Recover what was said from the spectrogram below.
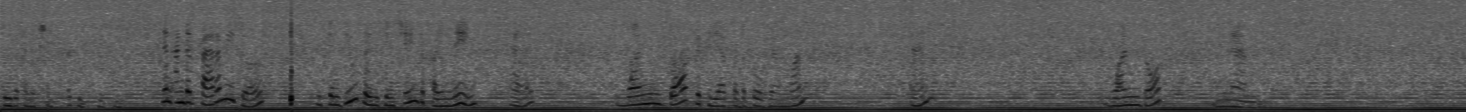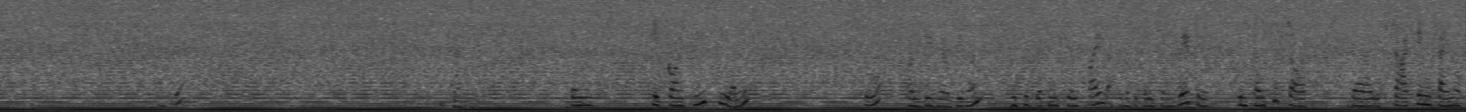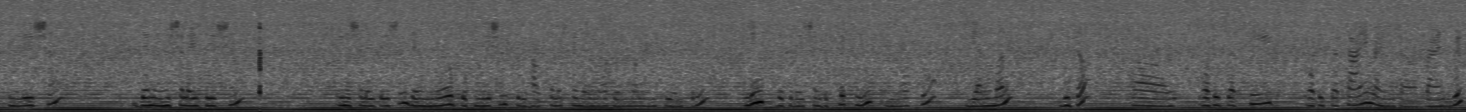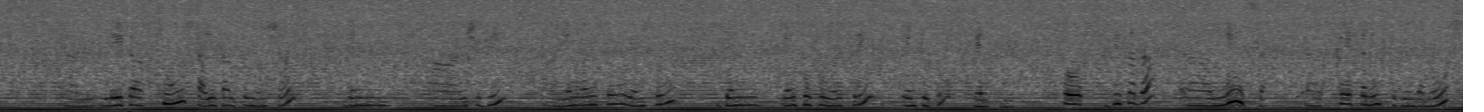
do the connection to the TCP then under parameters you can give the you can change the file name as one dot tr for the program one and one dot nam. Okay. Then click on TCL. So have given this is the TCL file automatically generated. It consists of the starting time of simulation, then initialization, initialization, then node definitions we have selected N0, N1, N2, N3, links definition, duplex links N0 to N1 with the uh, what is the speed, what is the time and uh, bandwidth, and later queue size also mentioned, then uh, it should be uh, N1 to N2, then N2 to N3, N2 to N3. So these are the uh, links, uh, create the links between the nodes,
